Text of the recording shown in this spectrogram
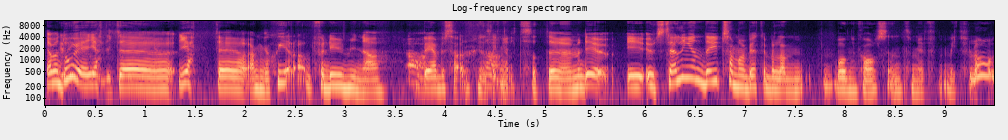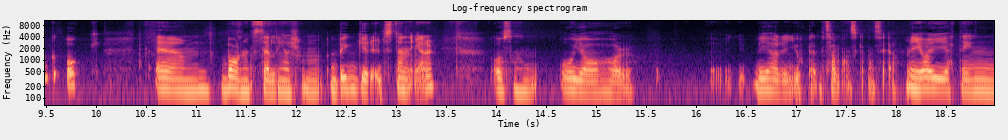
Ja, men då är jag jätte, jätteengagerad. För det är ju mina Ja. bebisar helt Ja. enkelt. Så att, eh, men det, i utställningen det är ett samarbete mellan Bonnie Carlsen som är mitt förlag och eh, barnutställningar som bygger utställningar. Och, sen, och jag har vi har gjort den tillsammans kan man säga. Men jag är jättein,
